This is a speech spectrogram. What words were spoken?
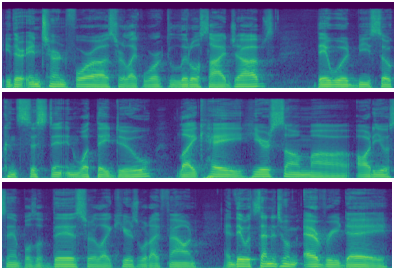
either interned for us or like worked little side jobs, they would be so consistent in what they do. Like, hey, here's some uh, audio samples of this, or like, here's what I found, and they would send it to him every day,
